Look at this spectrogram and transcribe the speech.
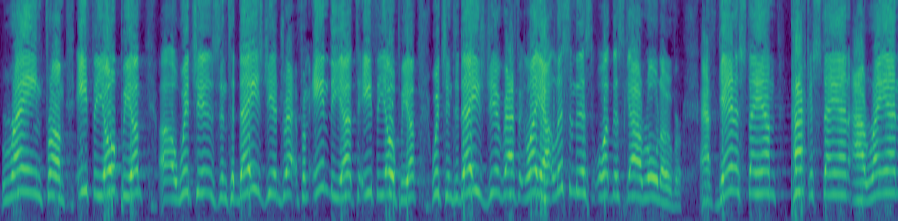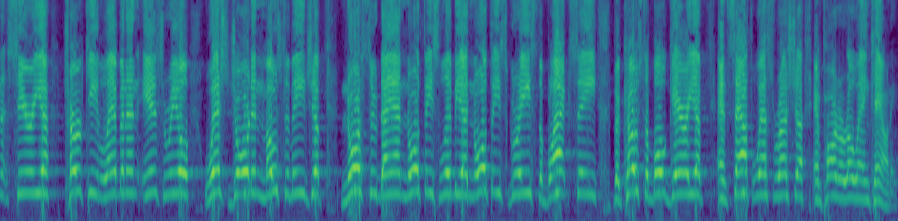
reigned from Ethiopia, uh, which is in today's geographic, from India to Ethiopia, which in today's geographic layout, listen to this, what this guy ruled over. Afghanistan, Pakistan, Iran, Syria, Turkey, Lebanon, Israel, West Jordan, most of Egypt, North Sudan, Northeast Libya, Northeast Greece, the Black Sea, the coast of Bulgaria, and Southwest Russia, and part of Rowan County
